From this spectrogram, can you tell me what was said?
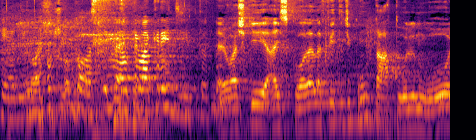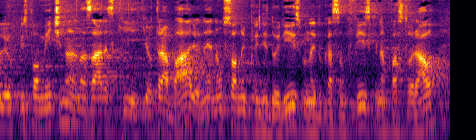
quero, e não é o que eu gosto, e não é o que eu acredito. Eu acho que a escola ela é feita de contato, olho no olho, principalmente nas áreas que, que eu trabalho, né? não só no empreendedorismo, na educação física e na pastoral,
